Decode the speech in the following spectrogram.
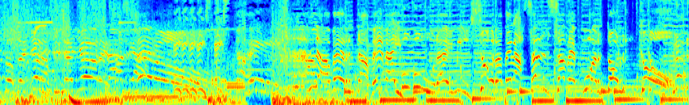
aplauso, señoras y señores. Esta es la verdadera y pura emisora de la salsa. ¡De Puerto Rico!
